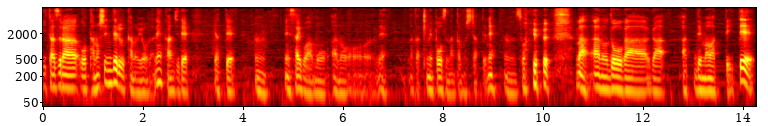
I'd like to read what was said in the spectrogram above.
ういたずらを楽しんでるかのようなね感じでやって、うん。ね、最後はもうあのねなんか決めポーズなんかもしちゃってね、うん、そういう まああの動画が出回っていて、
